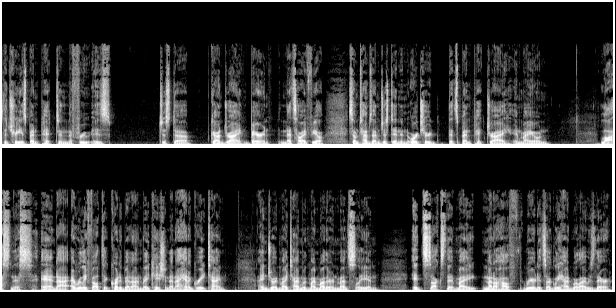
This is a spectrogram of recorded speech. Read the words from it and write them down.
the tree has been picked and the fruit is just uh, gone dry, barren. And that's how I feel. Sometimes I'm just in an orchard that's been picked dry in my own lostness. And uh, I really felt it quite a bit on vacation. And I had a great time. I enjoyed my time with my mother immensely. And it sucks that my mental health reared its ugly head while I was there.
